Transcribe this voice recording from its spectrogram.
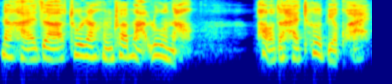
那孩子突然横穿马路呢？跑得还特别快。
